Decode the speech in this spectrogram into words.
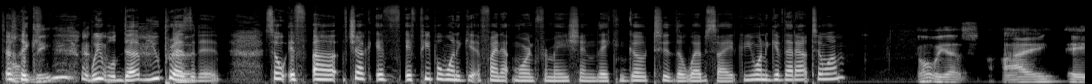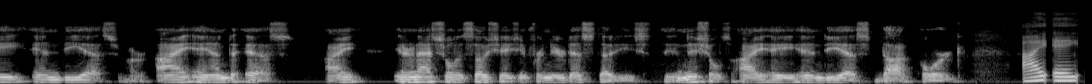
they're oh, like, we will dub you president. so if uh, Chuck, if if people want to get find out more information, they can go to the website. You want to give that out to them? Oh yes, I A N D S or I and S I International Association for Near Death Studies. The initials I A N D S dot org iands.org.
